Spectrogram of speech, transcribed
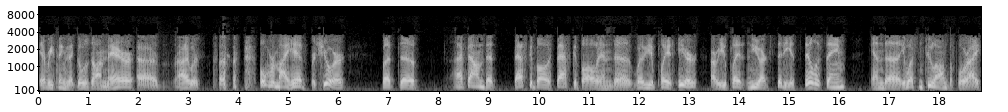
everything that goes on there, uh, I was over my head for sure. But uh, I found that basketball is basketball, and uh, whether you play it here or you play it in New York City, it's still the same. And uh, it wasn't too long before I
